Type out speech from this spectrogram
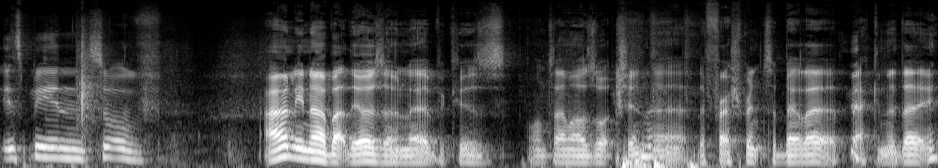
it's being sort of. I only know about the ozone layer because one time I was watching uh, The Fresh Prince of Bel Air back in the day,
